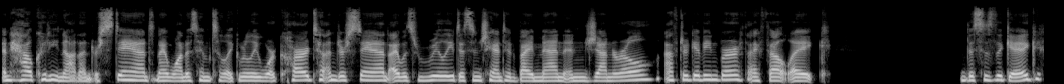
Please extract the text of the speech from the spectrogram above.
and how could he not understand? And i wanted him to like really work hard to understand. I was really disenchanted by men in general after giving birth. I felt like this is the gig.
